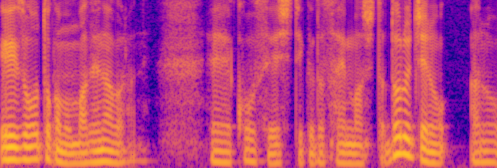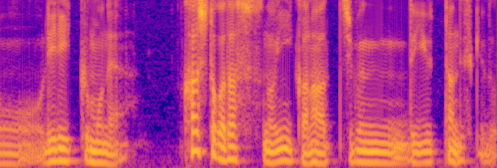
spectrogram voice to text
映像とかも混ぜながらね、えー構成してくださいました。ドルチェの、あのーリリックもね歌詞とか出すのいいかな自分で言ったんですけど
